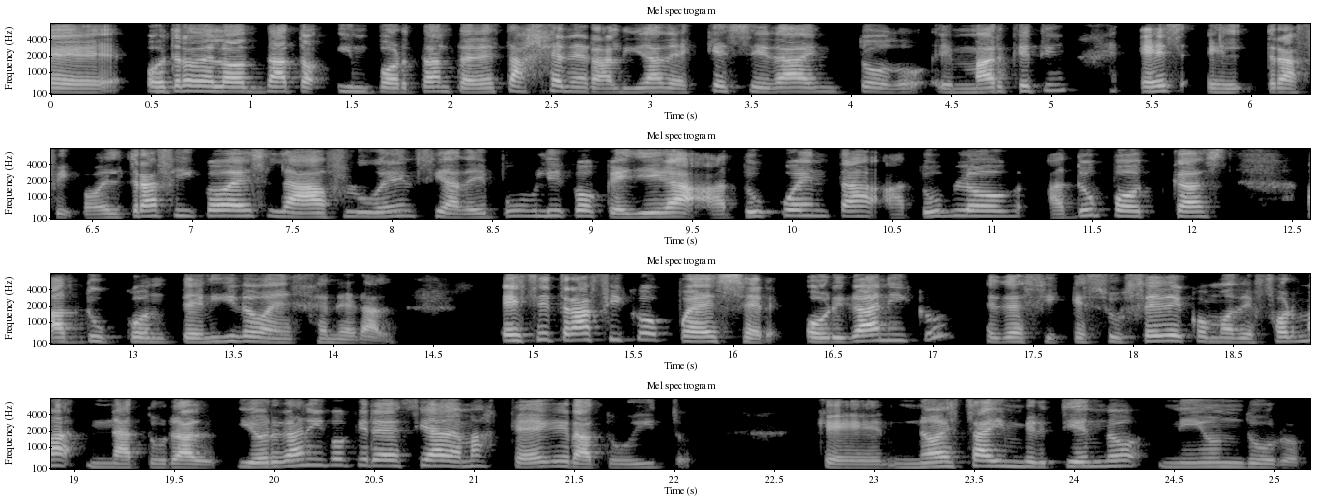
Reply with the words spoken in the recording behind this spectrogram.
eh, otro de los datos importantes de estas generalidades que se da en todo en marketing es el tráfico. El tráfico es la afluencia de público que llega a tu cuenta, a tu blog, a tu podcast, a tu contenido en general. Este tráfico puede ser orgánico, es decir, que sucede como de forma natural. Y orgánico quiere decir además que es gratuito, que no estás invirtiendo ni un duro,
